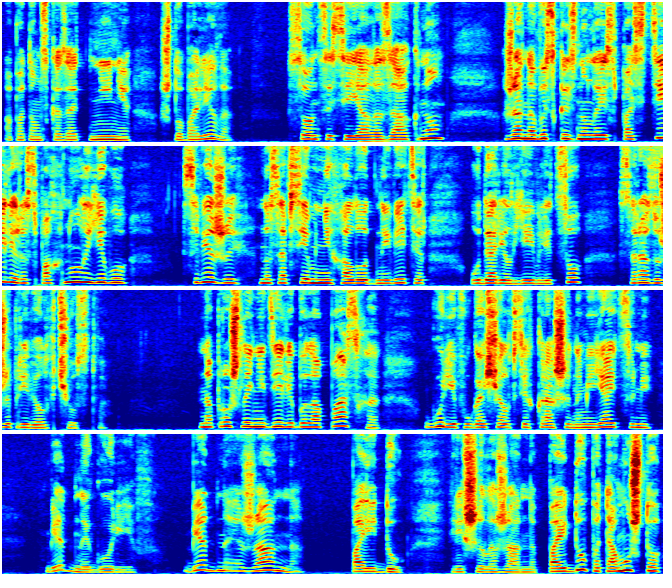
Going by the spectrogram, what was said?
А потом сказать Нине, что болела? Солнце сияло за окном. Жанна выскользнула из постели, распахнула его. Свежий, но совсем не холодный ветер ударил ей в лицо, сразу же привел в чувство. На прошлой неделе была Пасха, Гурьев угощал всех крашенными яйцами. Бедный Гурьев, бедная Жанна. «Пойду», — решила Жанна, — «пойду, потому что...»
